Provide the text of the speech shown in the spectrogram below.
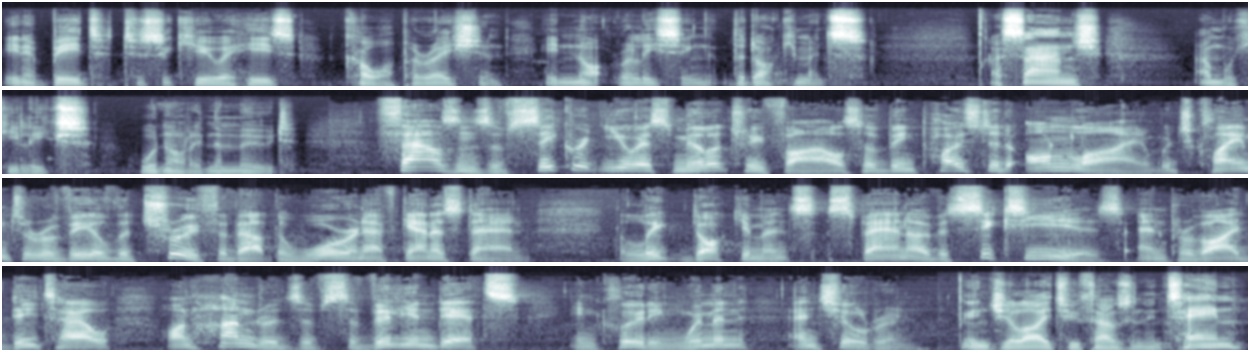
in a bid to secure his cooperation in not releasing the documents. Assange and WikiLeaks were not in the mood. Thousands of secret US military files have been posted online which claim to reveal the truth about the war in Afghanistan. The leaked documents span over six years and provide detail on hundreds of civilian deaths, including women and children. In July 2010,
